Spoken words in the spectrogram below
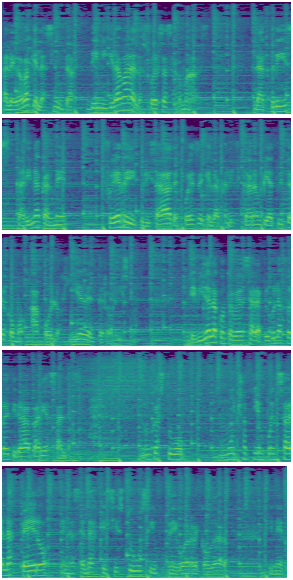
alegaba que la cinta denigraba a las Fuerzas Armadas. La actriz Karina Calmet fue ridiculizada después de que la calificaran vía Twitter como apología del terrorismo. Debido a la controversia, la película fue retirada a varias salas, nunca estuvo mucho tiempo en salas, pero en las salas que sí estuvo, sí llegó a recaudar dinero.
